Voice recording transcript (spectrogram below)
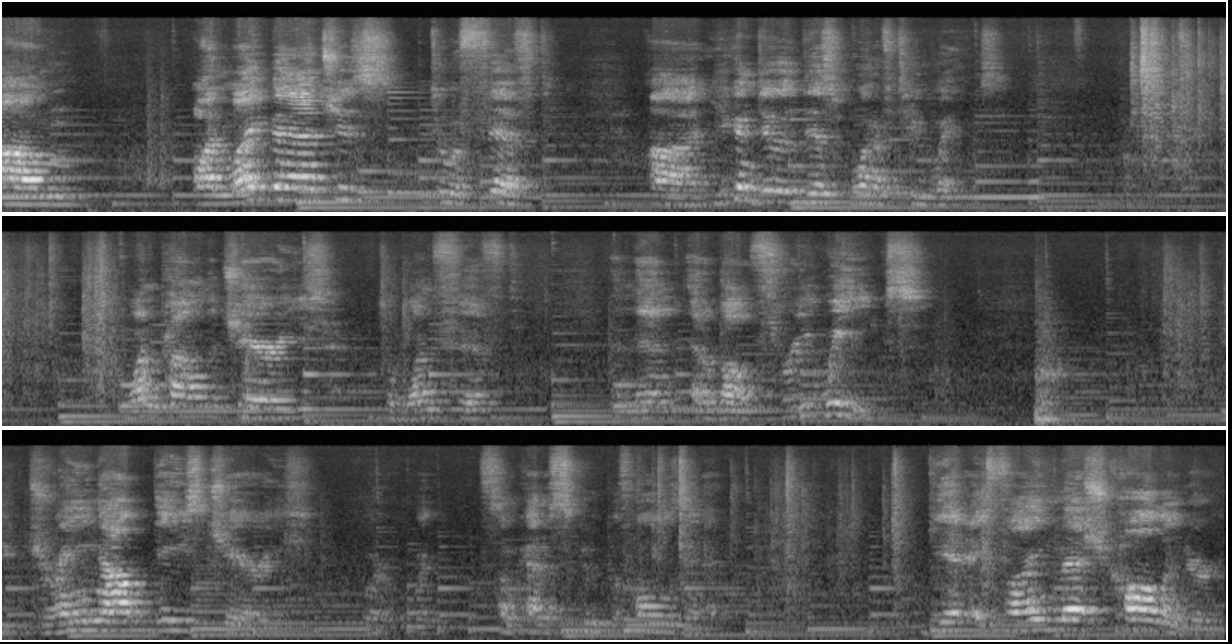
Um, on my batches to a fifth, uh, you can do this one of two ways. One pound of cherries to one fifth, and then at about three weeks, you drain out these cherries with, with some kind of scoop with holes in it. Get a fine mesh colander,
